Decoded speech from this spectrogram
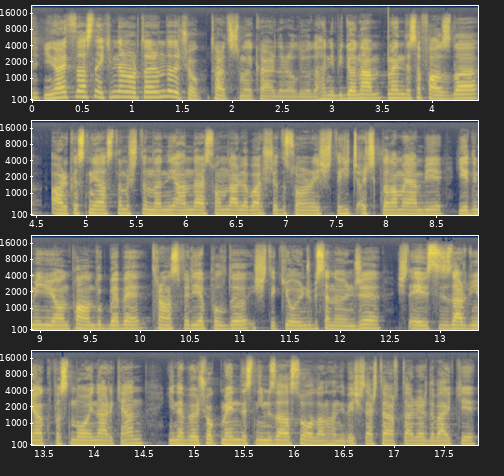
United aslında 2000'lerin ortalarında da çok tartışmalı kararlar alıyordu. Hani bir dönem Mendes'e fazla arkasını yaslamıştı. Nani Anderson'larla başladı. Sonra işte hiç açıklanamayan bir 7 milyon poundluk bebe transferi yapıldı. İşte ki oyuncu bir sene önce işte Evsizler Dünya Kupası'nda oynarken yine böyle çok Mendes'in imzası olan hani Beşiktaş taraftarları da belki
